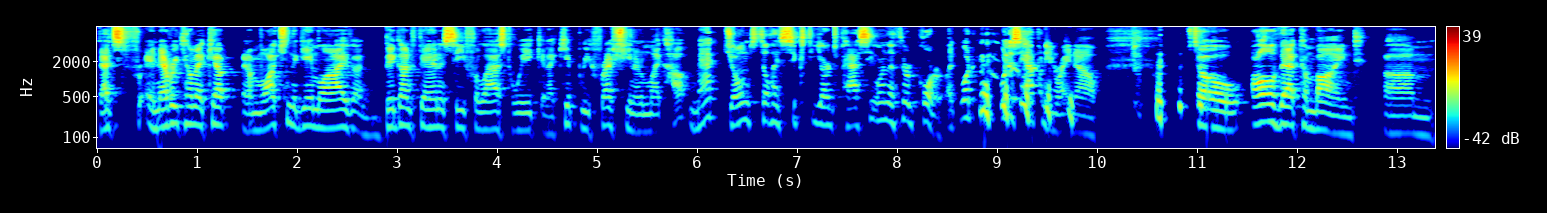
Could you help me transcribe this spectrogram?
that's and every time I kept and I'm watching the game live. I'm big on fantasy for last week, and I keep refreshing, and I'm like, how Mac Jones still has 60 yards passing. We're in the third quarter. Like what what is happening right now? So all of that combined, um,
